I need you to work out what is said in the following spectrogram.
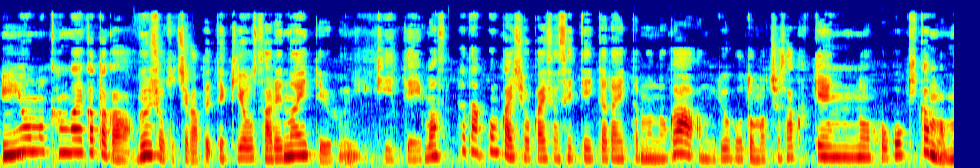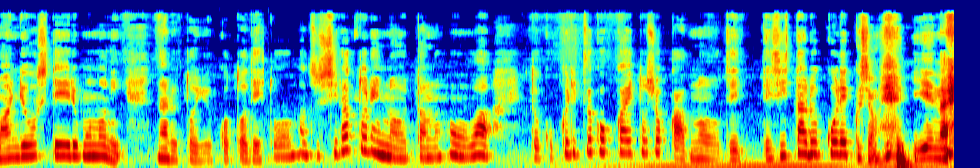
引用の考え方が文章と違って適用されないっていうふうに聞いています。ただ今回紹介させていただいたものが、あの両方とも著作権の保護期間が満了しているものになるということで、とまず白鳥の歌の方は、と国立国会図書館のデジタルコレクション、言えない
